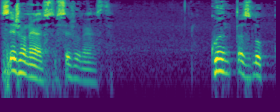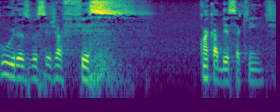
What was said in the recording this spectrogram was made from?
seja honesto, seja honesto. Quantas loucuras você já fez com a cabeça quente?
